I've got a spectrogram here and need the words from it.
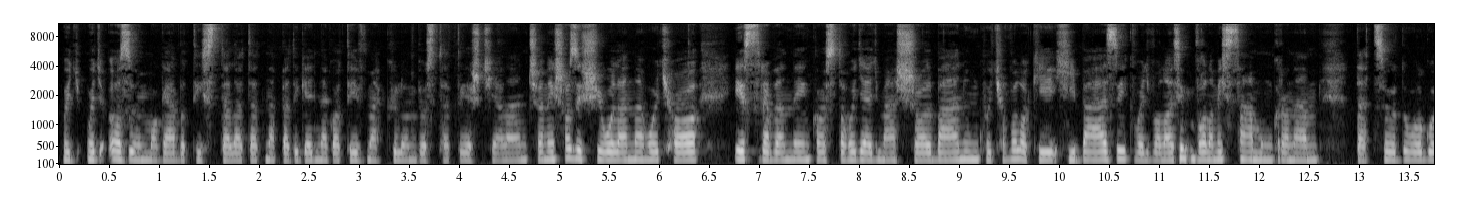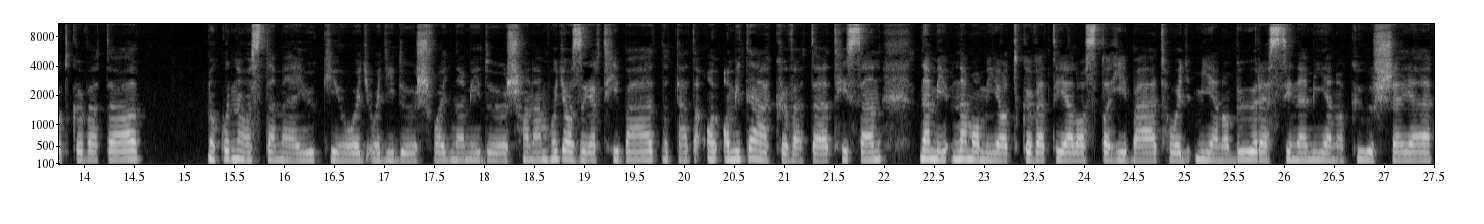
hogy, hogy az önmagába tiszteletet, ne pedig egy negatív megkülönböztetést jelentsen. És az is jó lenne, hogyha észrevennénk azt, hogy egymással bánunk, hogyha valaki hibázik, vagy valami, valami számunkra nem tetsző dolgot követel, akkor ne azt emeljük ki, hogy, hogy idős vagy nem idős, hanem hogy azért hibát, tehát amit elkövetett, hiszen nem, nem amiatt követi el azt a hibát, hogy milyen a bőre színe, milyen a külseje,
